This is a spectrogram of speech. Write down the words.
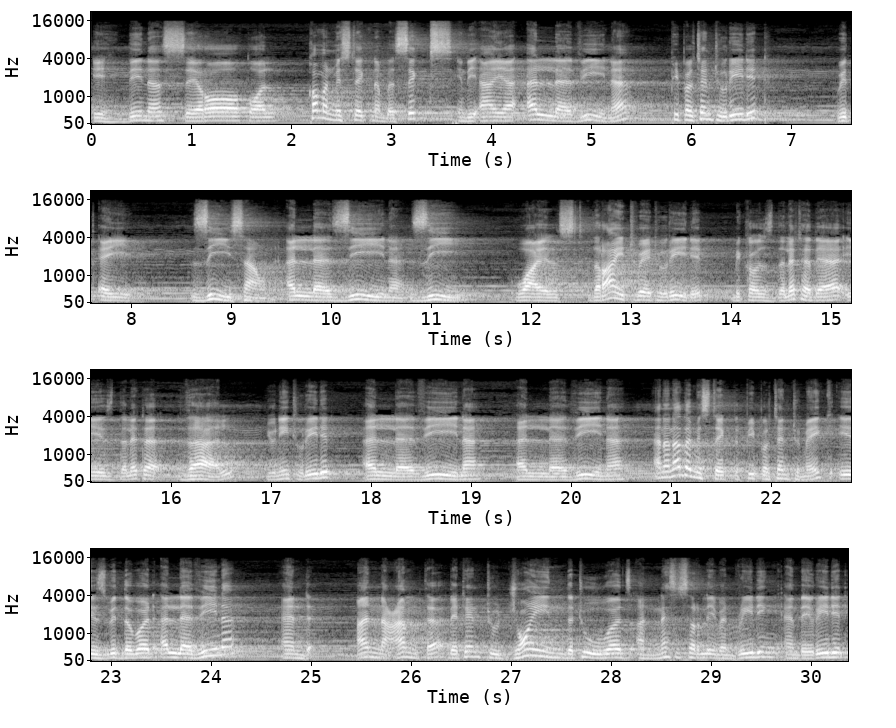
Ihdina siratal. Common mistake number six in the ayah alladhina. People tend to read it with a Z sound. Allazina, Z whilst the right way to read it because the letter there is the letter dhal you need to read it alladhina alladhina and another mistake that people tend to make is with the word alladhina and an'amta they tend to join the two words unnecessarily when reading and they read it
